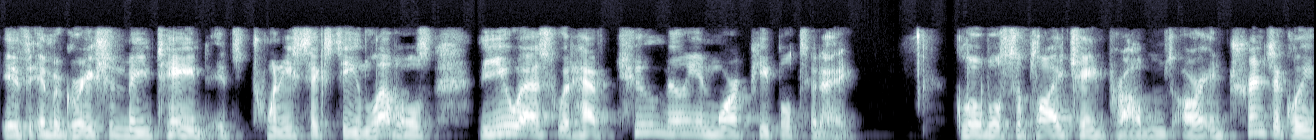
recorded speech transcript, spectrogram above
If immigration maintained its 2016 levels, the U.S. would have 2 million more people today. Global supply chain problems are intrinsically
